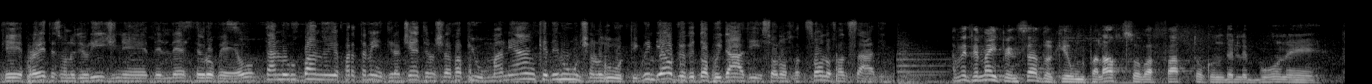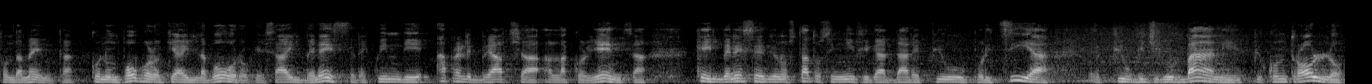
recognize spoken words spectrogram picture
che probabilmente sono di origine dell'est europeo, stanno rubando gli appartamenti, la gente non ce la fa più, ma neanche denunciano tutti. Quindi è ovvio che dopo i dati sono, sono falsati. Avete mai pensato che un palazzo va fatto con delle buone fondamenta, con un popolo che ha il lavoro, che sa il benessere, quindi apre le braccia all'accoglienza, che il benessere di uno Stato significa dare più polizia, eh, più vigili urbani, più controllo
